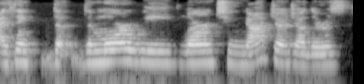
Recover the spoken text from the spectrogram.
I think the the more we learn to not judge others,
